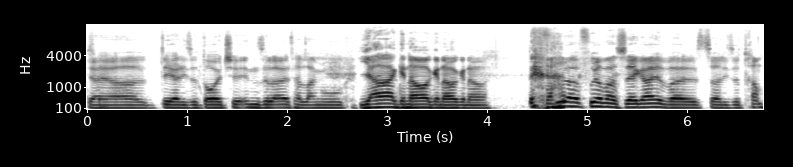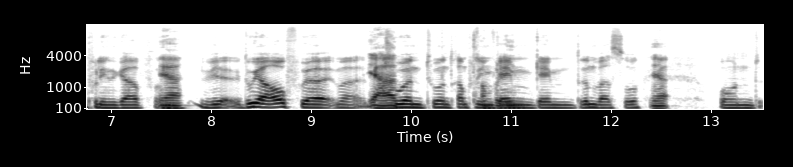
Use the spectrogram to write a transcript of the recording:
Ja, seid. ja, der, diese deutsche Insel, Alter, Langhoek. Ja, genau, genau, genau. Früher, früher war es sehr geil, weil es da diese Trampoline gab. Ja. wir, du ja auch früher immer Ja, Touren, Touren, Trampolin, Trampolin. Game, Game drin warst so. Ja. Und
